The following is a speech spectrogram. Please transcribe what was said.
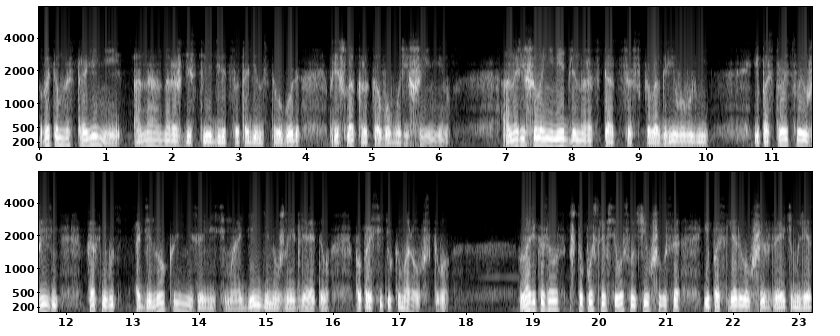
В этом настроении она на Рождестве 911 года пришла к роковому решению. Она решила немедленно расстаться с Калагривовыми и построить свою жизнь как-нибудь одиноко и независимо, а деньги, нужные для этого, попросить у Комаровского. Ларе казалось, что после всего случившегося и последовавших за этим лет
